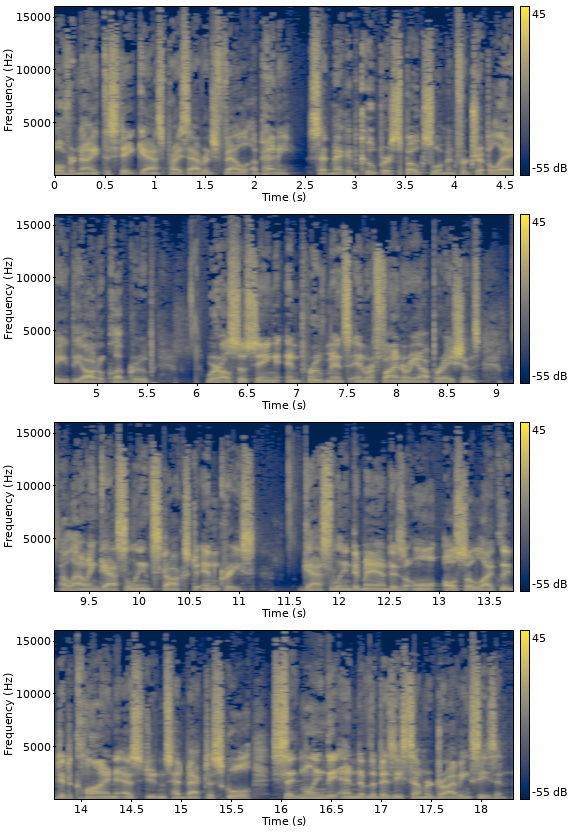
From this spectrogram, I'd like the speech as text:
Overnight, the state gas price average fell a penny, said Megan Cooper, spokeswoman for AAA, the Auto Club Group. We're also seeing improvements in refinery operations, allowing gasoline stocks to increase. Gasoline demand is also likely to decline as students head back to school, signaling the end of the busy summer driving season.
